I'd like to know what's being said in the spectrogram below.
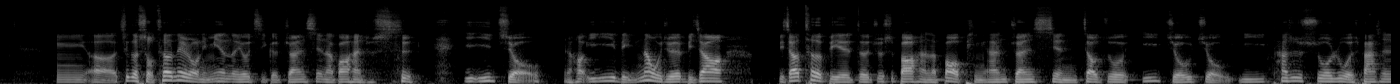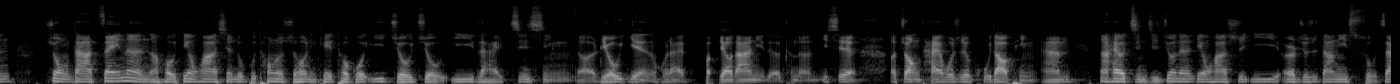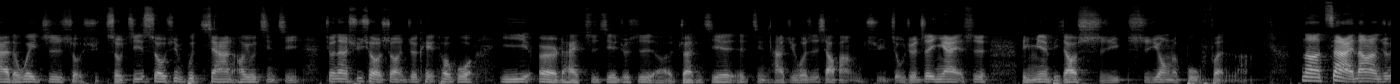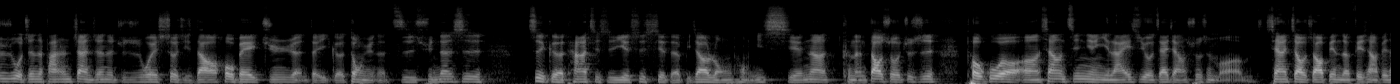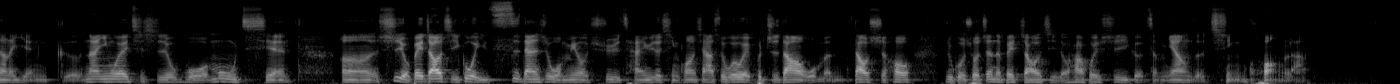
嗯，呃，这个手册内容里面呢有几个专线呢，包含就是 一一九，然后一一零。那我觉得比较比较特别的就是包含了报平安专线，叫做一九九一。它是说如果发生重大灾难，然后电话线路不通的时候，你可以透过一九九一来进行呃留言，或来表达你的可能一些呃状态，或是互道平安。那还有紧急救难电话是一一二，就是当你所在的位置手续手机收讯不佳，然后有紧急救难需求的时候，你就可以透过一一二来直接就是呃转接警察局或是消防局。我觉得这应该也是里面比较实实用的部分啦。那再来，当然就是如果真的发生战争的，就是会涉及到后备军人的一个动员的资讯，但是这个它其实也是写的比较笼统一些。那可能到时候就是透过呃，像今年以来一直有在讲说什么，现在教招变得非常非常的严格。那因为其实我目前呃是有被召集过一次，但是我没有去参与的情况下，所以我也不知道我们到时候如果说真的被召集的话，会是一个怎么样的情况啦。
